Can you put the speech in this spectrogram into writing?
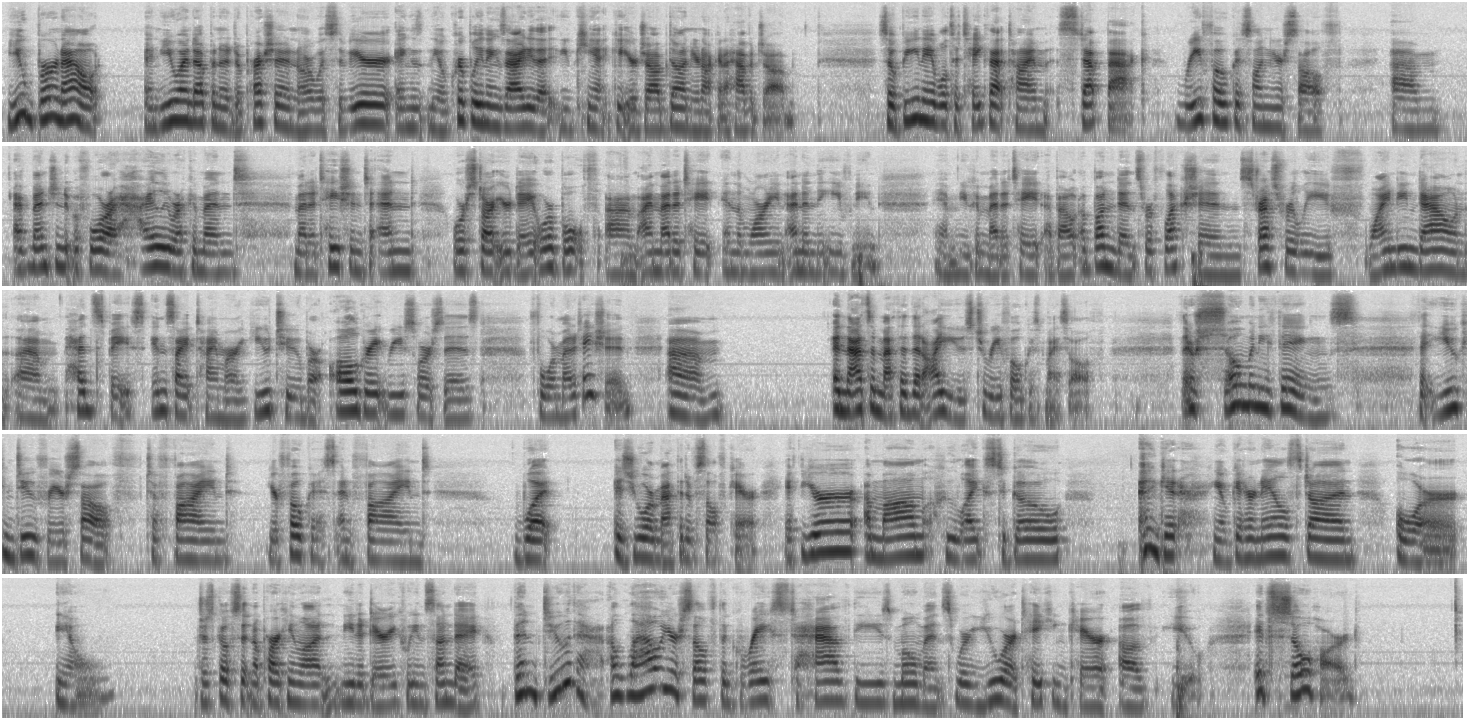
You burn out and you end up in a depression or with severe you know crippling anxiety that you can't get your job done you're not going to have a job so being able to take that time step back refocus on yourself. Um, i've mentioned it before i highly recommend meditation to end or start your day or both. Um, i meditate in the morning and in the evening. And you can meditate about abundance, reflection, stress relief, winding down, um, Headspace, Insight Timer, YouTube are all great resources for meditation. Um, and that's a method that I use to refocus myself. There's so many things that you can do for yourself to find your focus and find what is your method of self care. If you're a mom who likes to go and get you know get her nails done, or you know just go sit in a parking lot and eat a Dairy Queen sundae, then do that. Allow yourself the grace to have these moments where you are taking care of you. It's so hard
